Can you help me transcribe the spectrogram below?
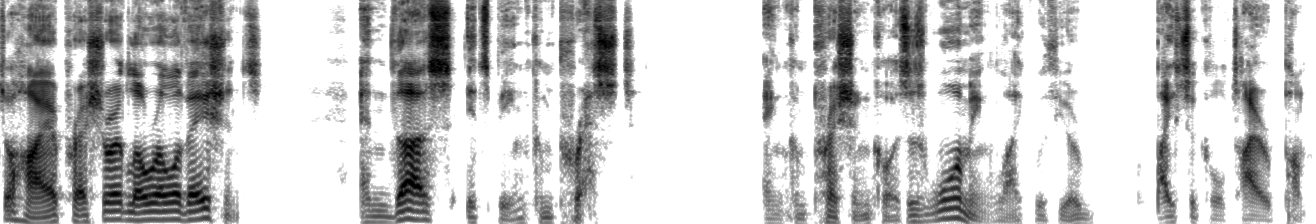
to higher pressure at lower elevations, and thus it's being compressed. And compression causes warming, like with your bicycle tire pump.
